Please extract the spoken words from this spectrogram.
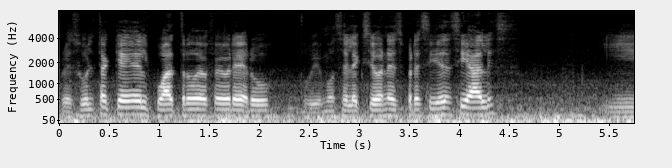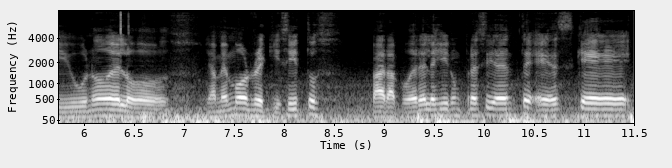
Resulta que el 4 de febrero tuvimos elecciones presidenciales y uno de los, llamemos, requisitos para poder elegir un presidente es que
